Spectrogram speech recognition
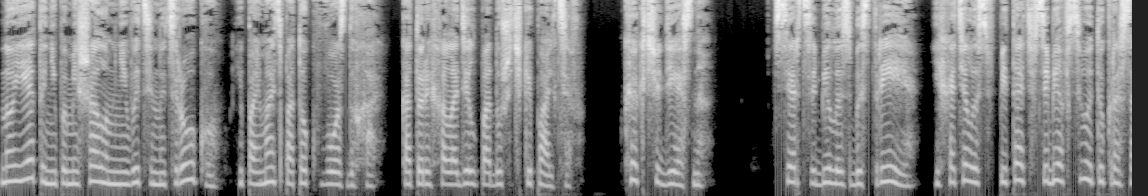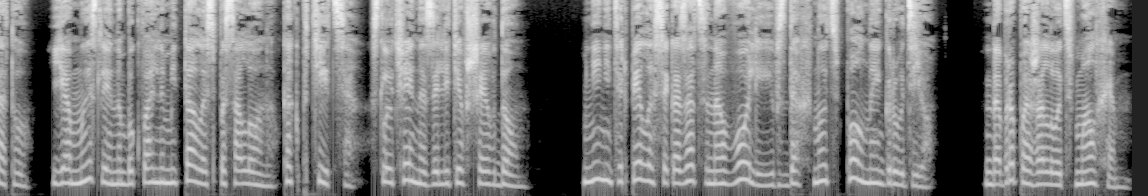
Но и это не помешало мне вытянуть руку и поймать поток воздуха, который холодил подушечки пальцев. Как чудесно! Сердце билось быстрее, и хотелось впитать в себя всю эту красоту. Я мысленно буквально металась по салону, как птица, случайно залетевшая в дом. Мне не терпелось оказаться на воле и вздохнуть полной грудью. «Добро пожаловать в Малхэм»,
